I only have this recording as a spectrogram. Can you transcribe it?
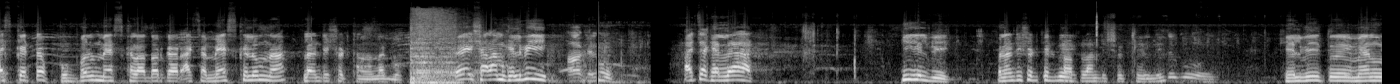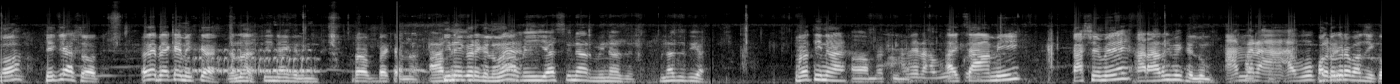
আজকে একটা ফুটবল ম্যাচ খেলা দরকার। আচ্ছা ম্যাচ খেলুম না প্ল্যান্টের শট খেলা লাগবো। এই সালাম খেলবি? হ্যাঁ খেলব। আচ্ছা খেললে। কি খেলবি? প্ল্যান্টের শট খেলবি? প্লান্টের শট খেললি খেলবি। তুই মেন ল। কে কি আছ? এই বেকে মিক্কা না তিন নাই খেলব। বেকা না। কি নাই করে খেলুম হ্যাঁ? আমি ইয়াসিন আর মিনাজে। মিনাজে দিয়া। তোরা তিন। হ্যাঁ আমরা তিন আচ্ছা আমি কাশেমে আর আরিফে খেলুম। আমরা আবু কত করে বাজি ক?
